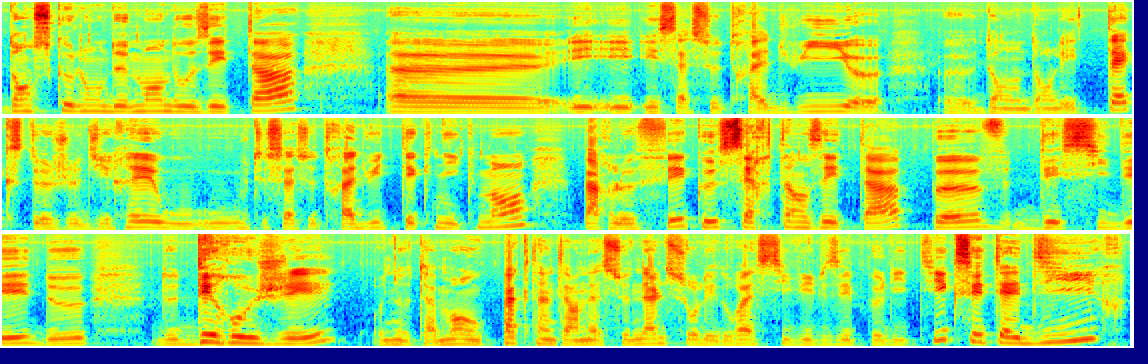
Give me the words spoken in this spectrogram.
dans ce que l'on demande aux États, euh, et, ça se traduit euh, euh, dans, les textes, je dirais, ou, ça se traduit techniquement par le fait que certains États peuvent décider de, de déroger, notamment au pacte international sur les droits civils et politiques, c'est-à-dire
